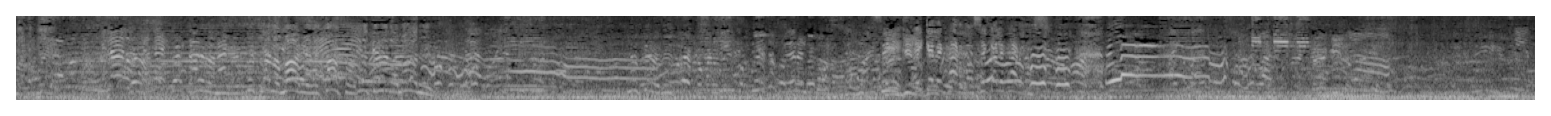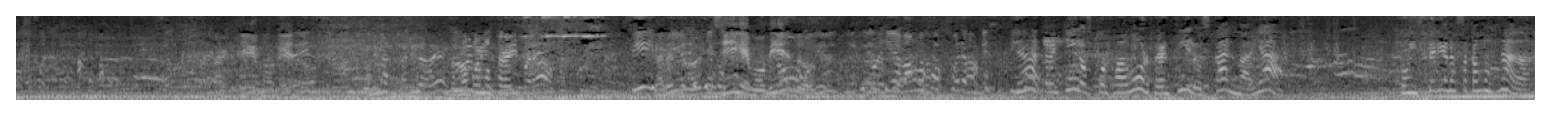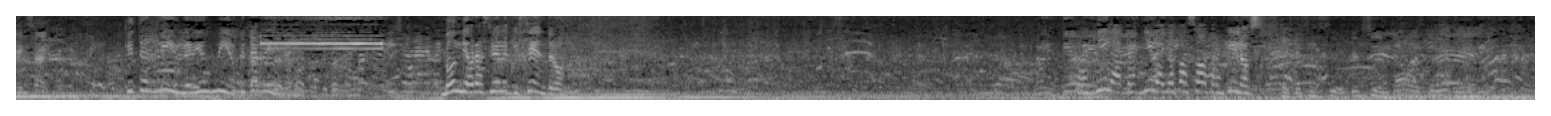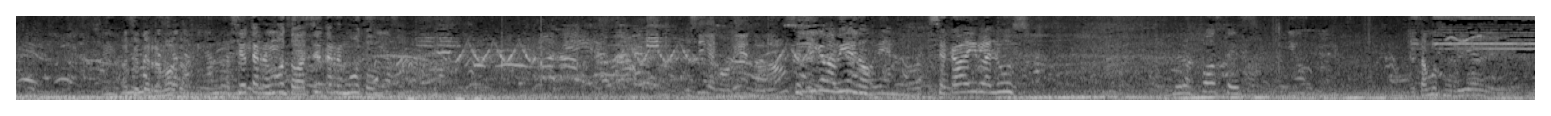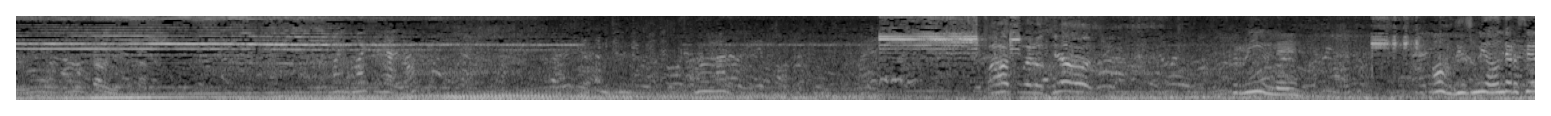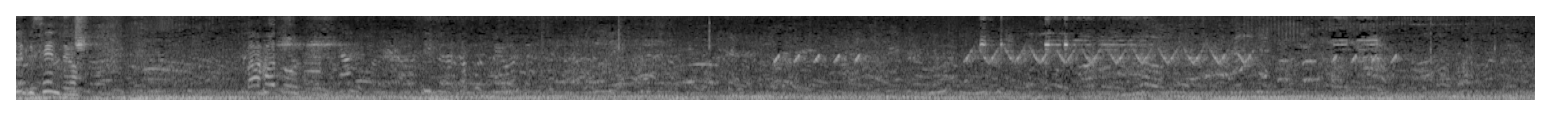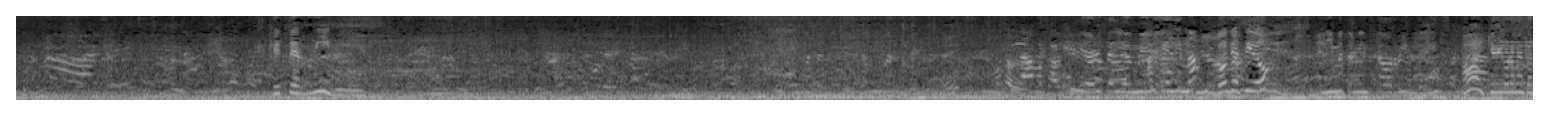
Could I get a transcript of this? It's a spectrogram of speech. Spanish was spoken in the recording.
cámara, güey. A Mari a la casa, a Mari. Sí, hay que alejarnos, hay que alejarnos. No podemos estar ahí parados. Sigue moviendo. Vamos afuera porque Ya, tranquilos, por favor, tranquilos, calma, ya. Con histeria no sacamos nada. Exacto. Qué terrible, Dios mío, qué terrible. ¿Dónde habrá sido el epicentro? Tranquila, tranquila, ya pasó, tranquilos. Ha sido terremoto. Ha sido terremoto, ha sido terremoto. Y sigue moviendo, ¿no? Se sigue moviendo. Se acaba de ir la luz de los postes. Estamos arriba de, de los cables. Baja tu velocidad. Horrible. Oh, Dios mío, ¿dónde habrá sido el epicentro? Baja tu. Qué terrible. Sí, ahorita a Lima. ¿Dónde ha sido? En Lima también está horrible. Ay, quiero ir a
